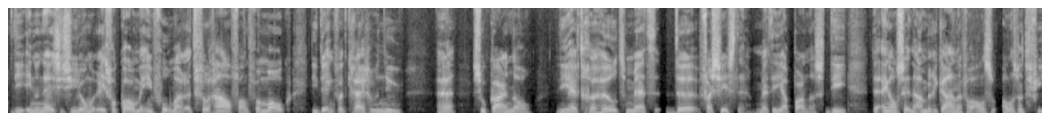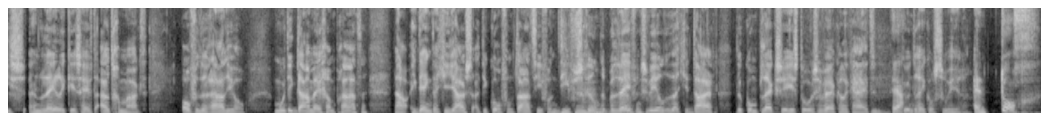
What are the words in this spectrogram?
die Indonesische jongen, is volkomen invoelbaar. Het verhaal van Vermook, die denkt: wat krijgen we nu? He? Sukarno die heeft gehuld met de fascisten, met de Japanners... die de Engelsen en de Amerikanen voor alles, alles wat vies en lelijk is... heeft uitgemaakt over de radio. Moet ik daarmee gaan praten? Nou, ik denk dat je juist uit die confrontatie van die verschillende mm belevingswerelden... dat je daar de complexe historische werkelijkheid mhm. kunt reconstrueren. En toch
